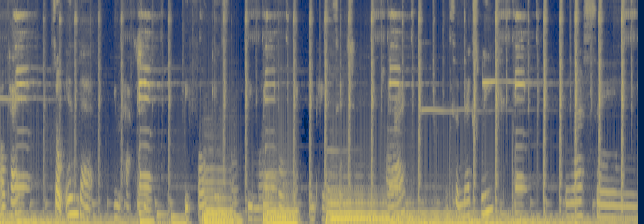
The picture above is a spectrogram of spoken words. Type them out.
Okay? So, in that, you have to be focused, be mindful, and pay attention. All right? Until next week, blessings.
